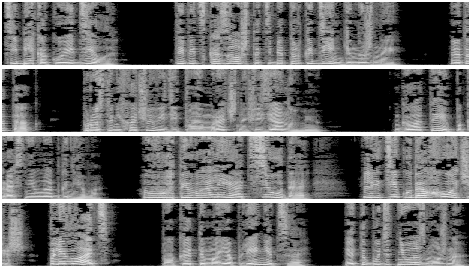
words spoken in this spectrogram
«Тебе какое дело? Ты ведь сказал, что тебе только деньги нужны!» «Это так. Просто не хочу видеть твою мрачную физиономию». Галатея покраснела от гнева. «Вот и вали отсюда! Лети куда хочешь! Плевать!» «Пока ты моя пленница, это будет невозможно.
